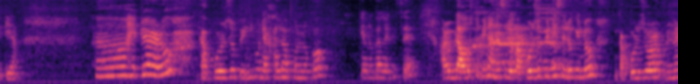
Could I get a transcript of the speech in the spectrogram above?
এতিয়া। সেইটোৱে আৰু। কাপোৰযোৰ পিন্ধিও দেখালোঁ আপোনালোকক কেনেকুৱা লাগিছে। আৰু ব্লাউজটো পিন্ধা নাছিলোঁ কাপোৰযোৰ পিন্ধিছিলোঁ কিন্তু কাপোৰযোৰ মানে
